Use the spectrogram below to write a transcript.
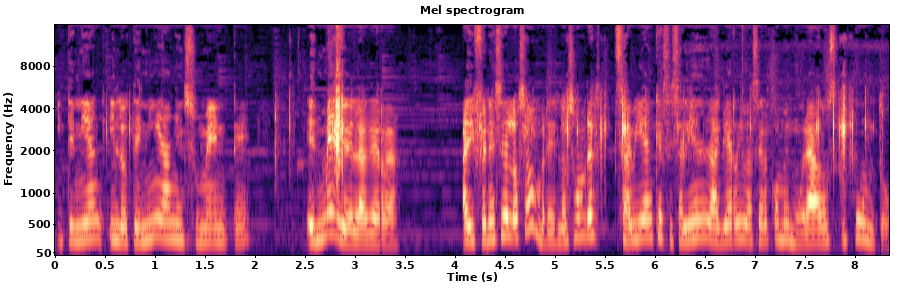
y, tenían, y lo tenían en su mente en medio de la guerra. A diferencia de los hombres, los hombres sabían que si salían de la guerra iba a ser conmemorados y punto.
